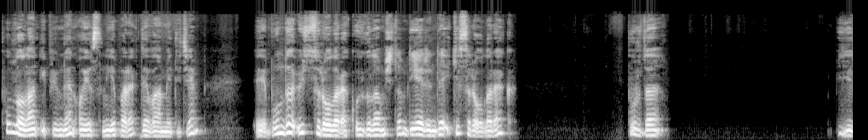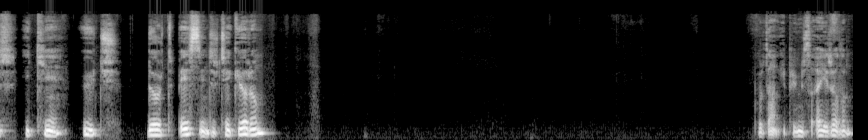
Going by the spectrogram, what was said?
Pullu olan ipimden oyasını yaparak devam edeceğim. Ee, bunda 3 sıra olarak uygulamıştım. Diğerinde 2 sıra olarak burada 1, 2, 3, 4, 5 zincir çekiyorum. Buradan ipimizi ayıralım.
